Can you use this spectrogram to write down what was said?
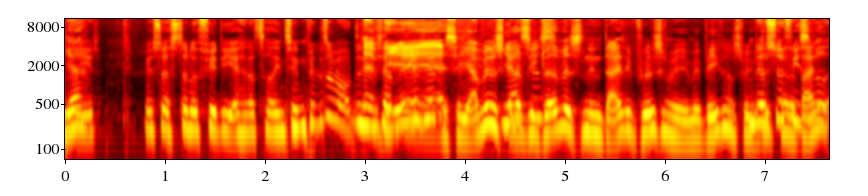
Ja. Men jeg synes også, der er noget fedt i, at han har taget ind til en pølsevogn. Det synes Ja, jeg er mega er- fedt. altså, jeg ville sgu Jeg da blive synes- glad med sådan en dejlig pølse med, med bacon. Men det er det så smager fint, ved,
